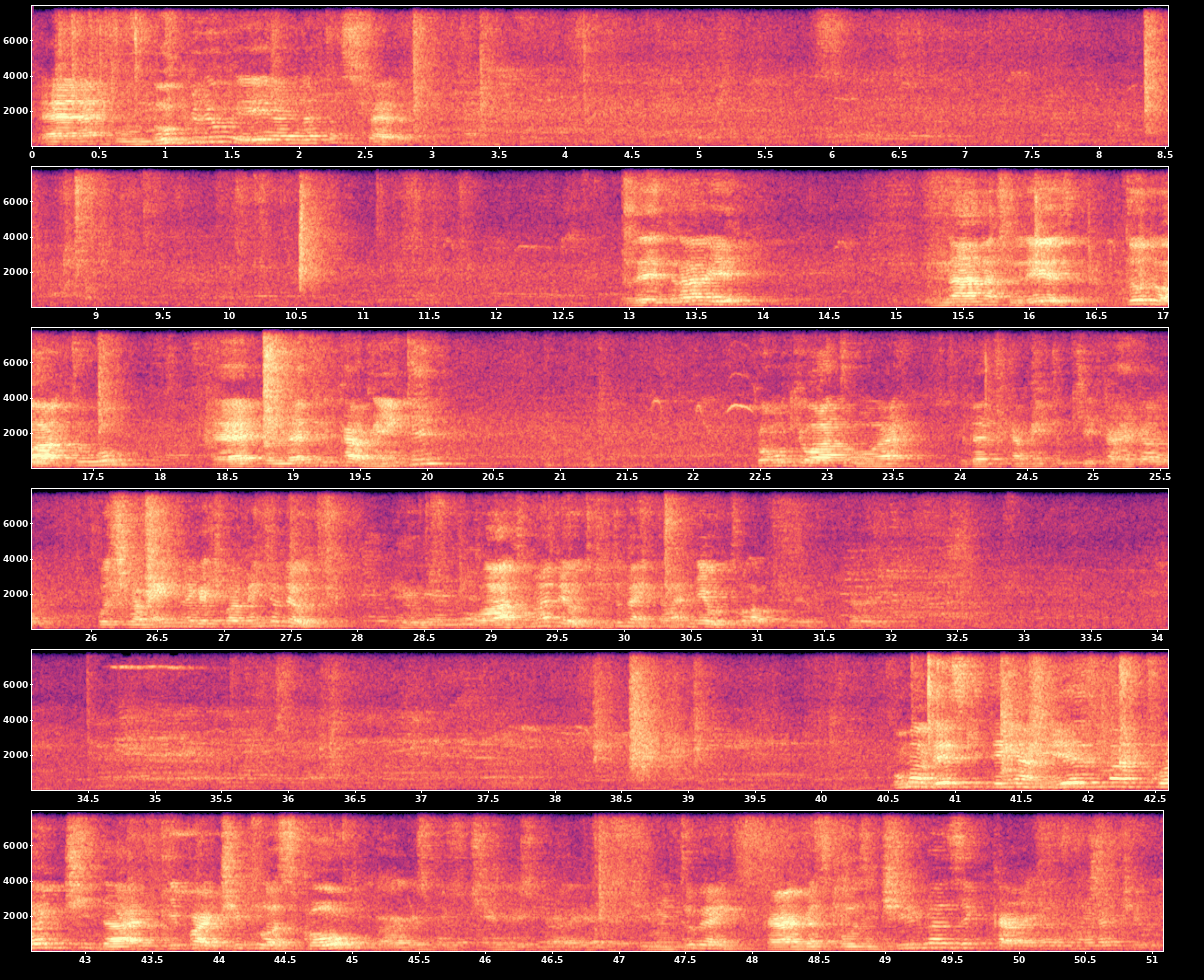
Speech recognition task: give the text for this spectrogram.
É, né? O núcleo e a eletrosfera. Letra E. Na natureza, todo átomo é eletricamente. Como que o átomo é eletricamente o que? Carregado positivamente, negativamente ou neutro? Neutro. O átomo é neutro, muito bem, então é neutro lá o primeiro. Beleza. Uma vez que tem a mesma quantidade de partículas com. Cargas positivas e cargas negativas. Muito bem, cargas positivas e cargas negativas.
